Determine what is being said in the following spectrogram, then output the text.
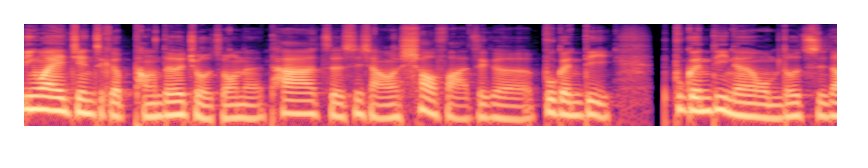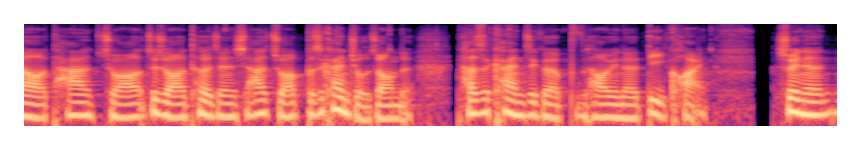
另外一间这个庞德酒庄呢，它则是想要效法这个布根地布根地呢，我们都知道它主要最主要的特征是它主要不是看酒庄的，它是看这个葡萄园的地块。所以呢，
